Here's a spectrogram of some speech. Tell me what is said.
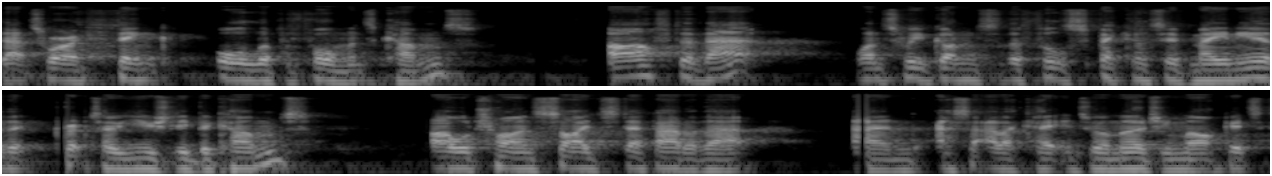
That's where I think all the performance comes. After that, once we've gone into the full speculative mania that crypto usually becomes, I will try and sidestep out of that and asset allocate into emerging markets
